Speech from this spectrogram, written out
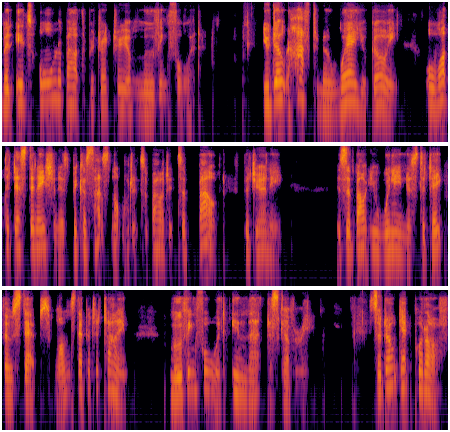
But it's all about the trajectory of moving forward. You don't have to know where you're going or what the destination is because that's not what it's about. It's about the journey. It's about your willingness to take those steps, one step at a time, moving forward in that discovery. So don't get put off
